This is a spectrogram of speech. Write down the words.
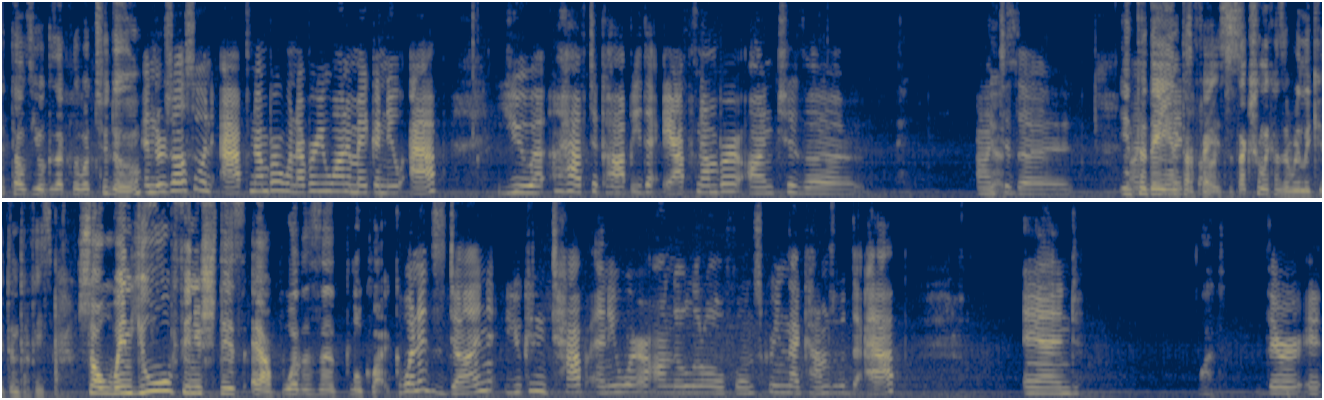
it tells you exactly what to do And there's also an app number. Whenever you want to make a new app, you have to copy the app number onto the onto Yes. the into the interface. It actually has a really cute interface. So when you finish this app what does it look like? When it's done, you can tap anywhere on the little phone screen that comes with the app, and what? there it,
